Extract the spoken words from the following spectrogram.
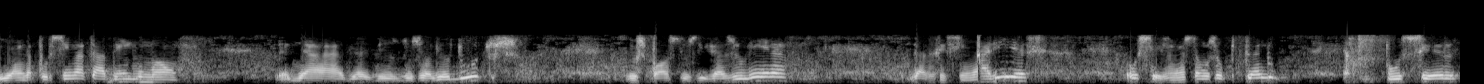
e ainda por cima está abrindo mão da, da, dos oleodutos, dos postos de gasolina, das refinarias, ou seja, nós estamos optando por ser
